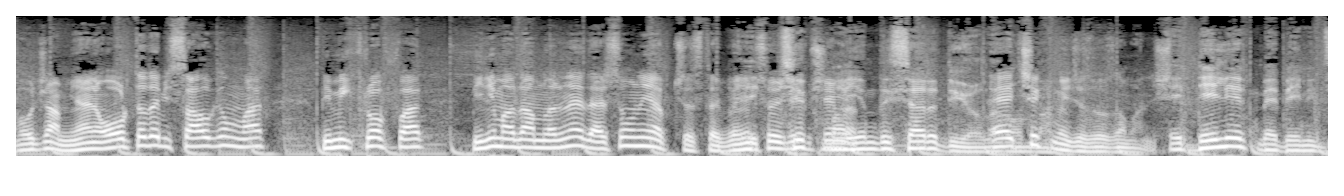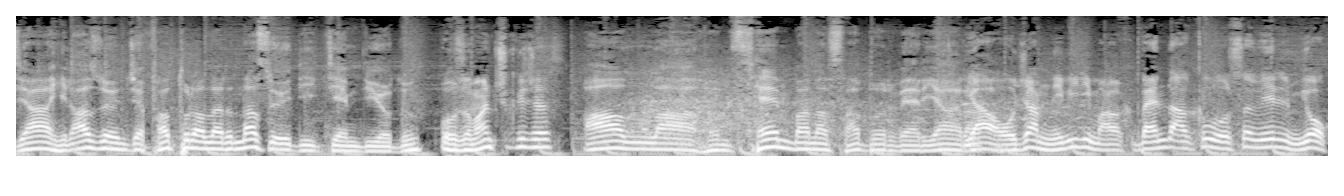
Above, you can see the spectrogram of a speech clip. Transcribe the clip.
hocam yani ortada bir salgın var bir mikrop var bilim adamları ne derse onu yapacağız tabii benim E söyleyecek bir şeyim yok. çıkmayın dışarı diyorlar E ama. çıkmayacağız o zaman işte. E delirtme beni cahil. Az önce faturaları nasıl ödeyeceğim diyordun. O zaman çıkacağız. Allah'ım sen bana sabır ver ya. Ya hocam ne bileyim bende akıl olsa veririm yok.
